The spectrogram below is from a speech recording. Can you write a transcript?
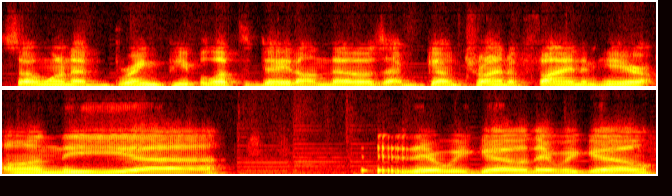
so I want to bring people up to date on those. I'm, I'm trying to find them here on the. Uh, there we go. There we go.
